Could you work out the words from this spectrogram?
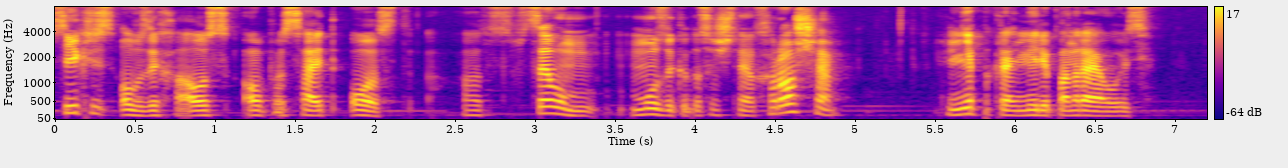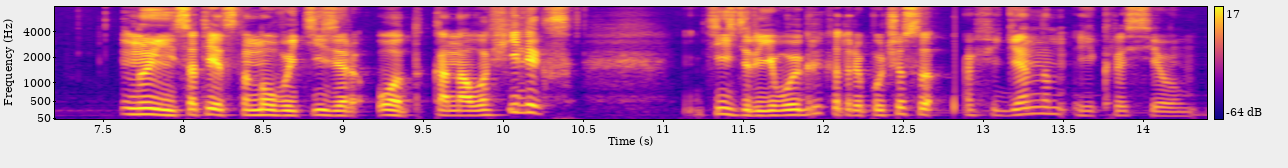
Secrets of the House Opposite Ost. В целом музыка достаточно хорошая, мне по крайней мере понравилось. Ну и соответственно новый тизер от канала Felix – тизер его игры, который получился офигенным и красивым.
